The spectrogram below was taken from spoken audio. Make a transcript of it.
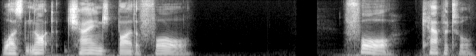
was not changed by the fall. 4. Capital.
